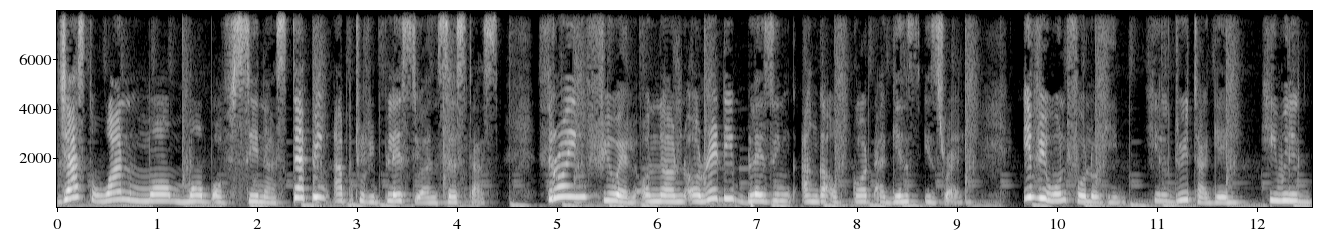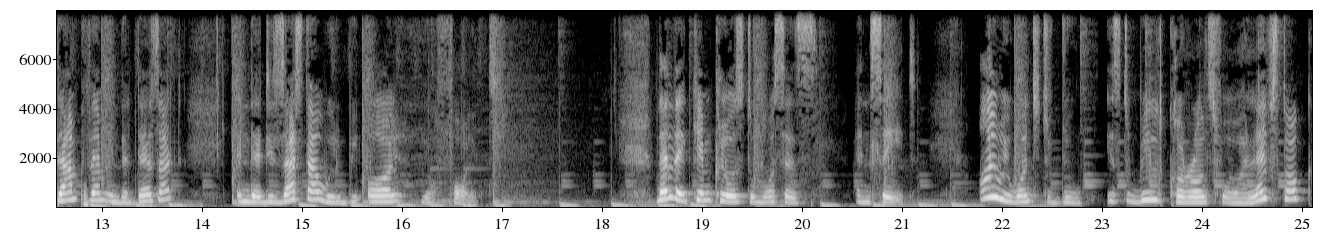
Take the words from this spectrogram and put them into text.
Just one more mob of sinners stepping up to replace your ancestors, throwing fuel on an already blazing anger of God against Israel. If you won't follow him, he'll do it again. He will dump them in the desert, and the disaster will be all your fault. Then they came close to Moses and said, All we want to do is to build corrals for our livestock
